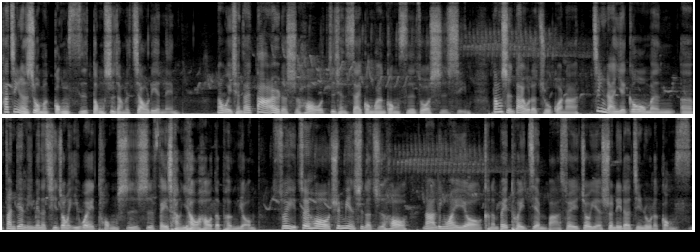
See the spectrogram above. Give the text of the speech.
他竟然是我们公司董事长的教练呢。那我以前在大二的时候，我之前是在公关公司做实习，当时带我的主管啊，竟然也跟我们呃饭店里面的其中一位同事是非常 要好的朋友。所以最后去面试了之后，那另外也有可能被推荐吧，所以就也顺利的进入了公司。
